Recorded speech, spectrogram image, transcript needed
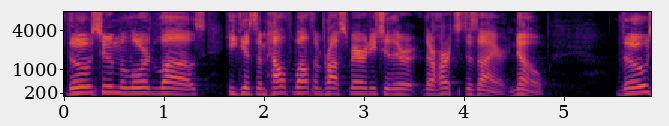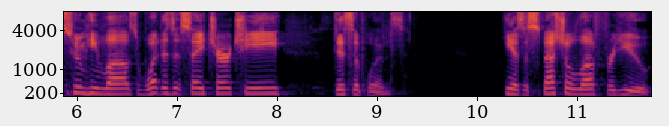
Those whom the Lord loves, he gives them health, wealth, and prosperity to their, their heart's desire. No. Those whom he loves, what does it say, church? He disciplines. He has a special love for you,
